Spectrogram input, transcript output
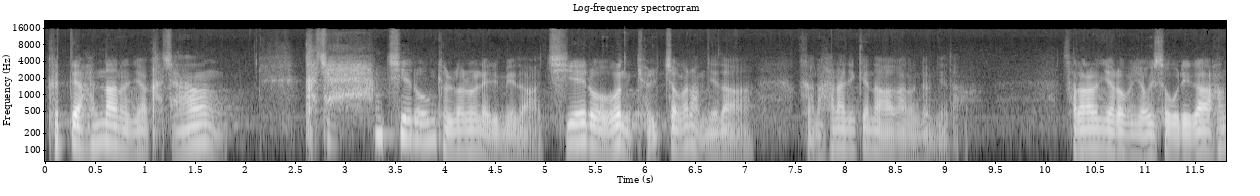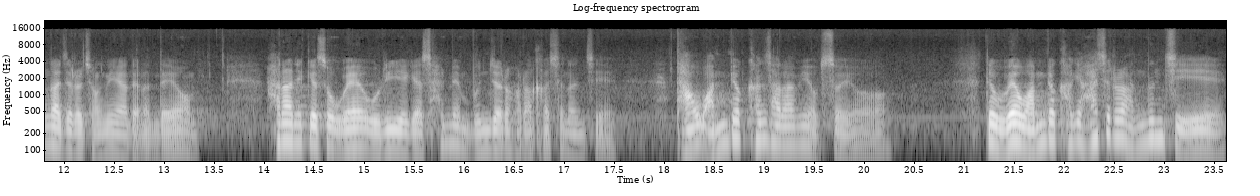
그때 한나는요 가장 가장 지혜로운 결론을 내립니다. 지혜로운 결정을 합니다. 그건 하나님께 나아가는 겁니다. 사랑하는 여러분 여기서 우리가 한 가지를 정리해야 되는데요. 하나님께서 왜 우리에게 삶의 문제를 허락하시는지 다 완벽한 사람이 없어요. 근데 왜 완벽하게 하지를 않는지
